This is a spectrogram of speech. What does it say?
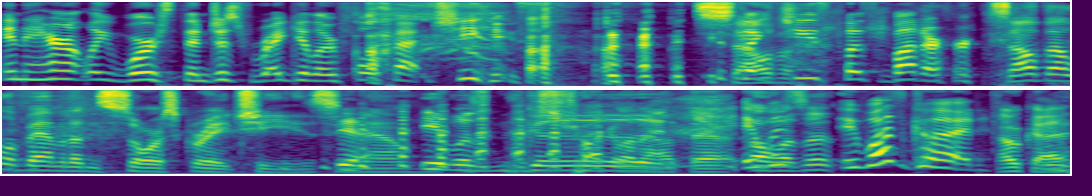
inherently worse than just regular full fat cheese. it's South, like cheese plus butter. South Alabama doesn't source great cheese, you Yeah, know? it was Struggling good. out there. It oh, was, was, it? It was good. Okay.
